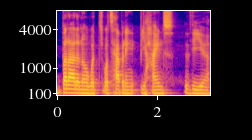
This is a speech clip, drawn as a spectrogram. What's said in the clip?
But I don't know what, what's happening behind the. Uh,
